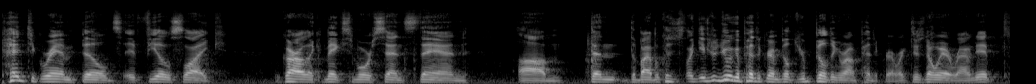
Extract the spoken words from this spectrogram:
pentagram builds, it feels like garlic makes more sense than um, than the Bible because like if you're doing a pentagram build, you're building around pentagram. Like there's no way around it,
